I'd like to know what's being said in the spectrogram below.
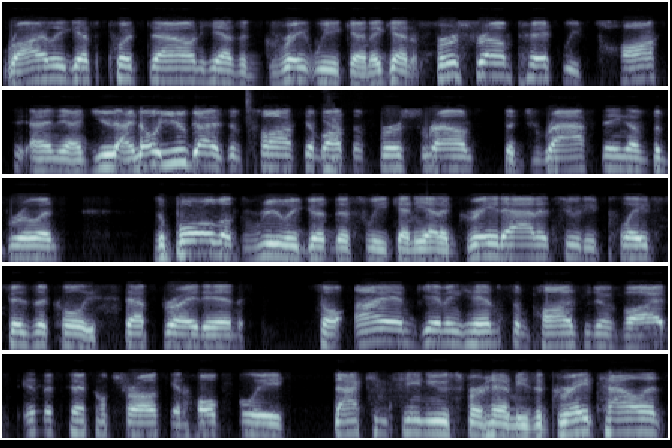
Reilly gets put down. He has a great weekend. Again, first round pick. We've talked, and you, I know you guys have talked about the first round, the drafting of the Bruins. Zboril looked really good this weekend. He had a great attitude. He played physical. He stepped right in. So I am giving him some positive vibes in the tickle trunk, and hopefully that continues for him. He's a great talent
